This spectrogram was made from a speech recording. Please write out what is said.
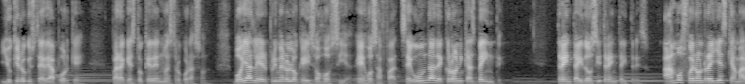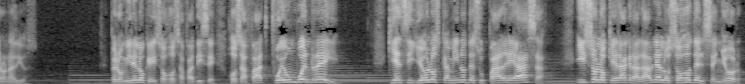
Y yo quiero que usted vea por qué, para que esto quede en nuestro corazón. Voy a leer primero lo que hizo eh, Josafat. Segunda de Crónicas 20, 32 y 33. Ambos fueron reyes que amaron a Dios. Pero mire lo que hizo Josafat. Dice, Josafat fue un buen rey, quien siguió los caminos de su padre Asa. Hizo lo que era agradable a los ojos del Señor.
